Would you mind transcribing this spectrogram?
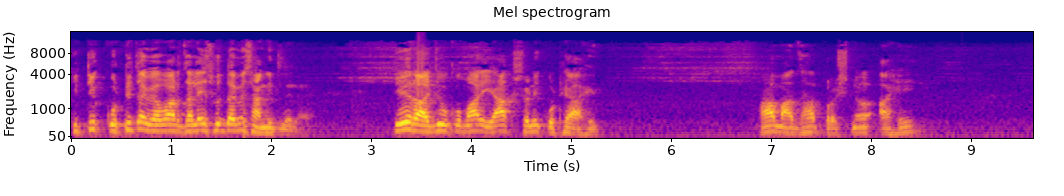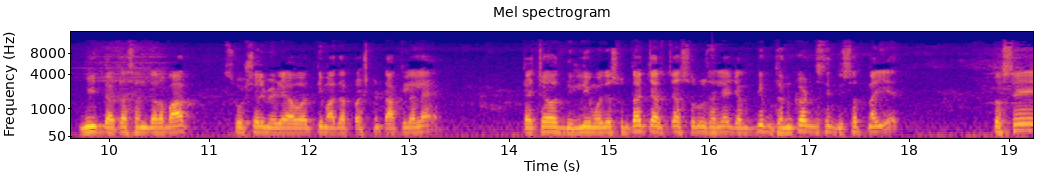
किती कोटीचा व्यवहार झाला हे सुद्धा मी सांगितलेलं आहे. ते राजीव कुमार या क्षणी कुठे आहेत? हा माझा प्रश्न आहे. मी त्याच्या संदर्भात सोशल मीडियावरती माझा प्रश्न टाकलेला आहे. त्याच्यावर दिल्लीमध्ये सुद्धा चर्चा सुरू झाली आहे. जगदीप धनखड जसे दिसत नाही आहेत तसे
